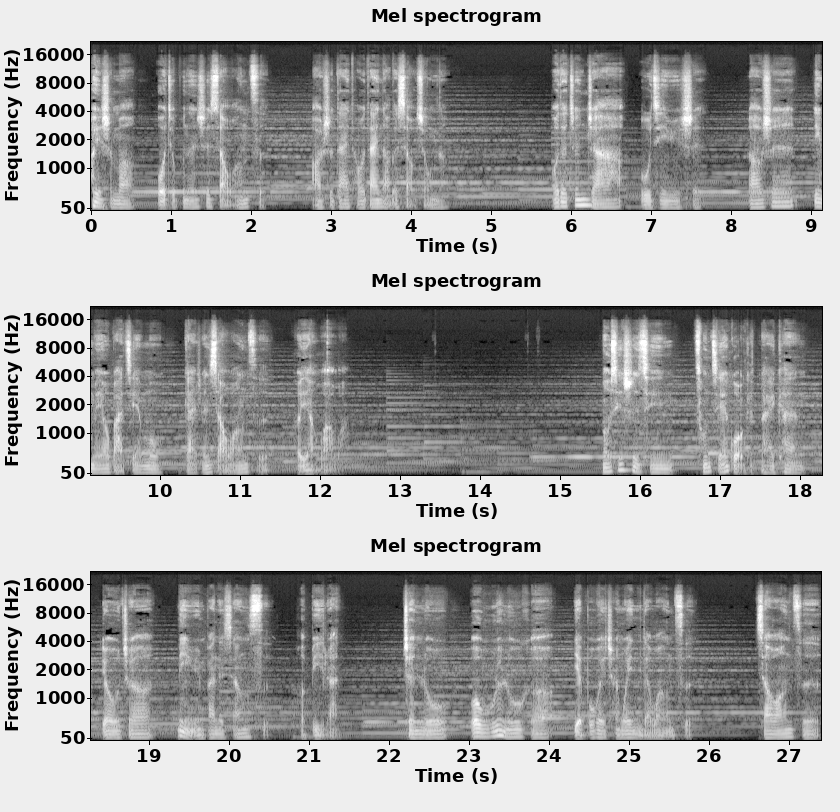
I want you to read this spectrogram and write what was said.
为什么我就不能是小王子，而是呆头呆脑的小熊呢？我的挣扎无济于事，老师并没有把节目改成小王子和洋娃娃。有些事情从结果来看，有着命运般的相似和必然。正如我无论如何也不会成为你的王子，小王子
